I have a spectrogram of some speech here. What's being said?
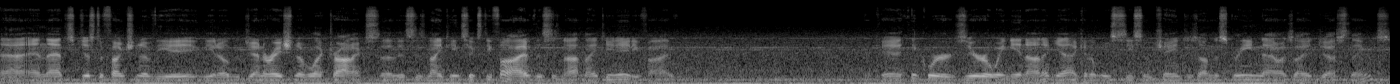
uh, and that's just a function of the, you know, the generation of electronics. Uh, this is 1965, this is not 1985. Okay, I think we're zeroing in on it. Yeah, I can at least see some changes on the screen now as I adjust things.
